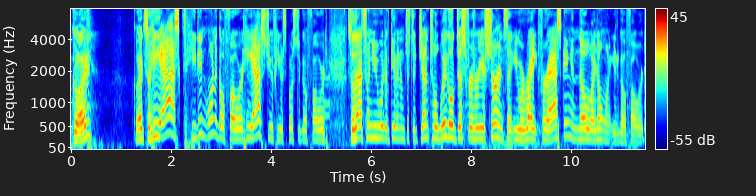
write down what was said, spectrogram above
Good. Good. So he asked, he didn't want to go forward. He asked you if he was supposed to go forward. So that's when you would have given him just a gentle wiggle just for reassurance that you were right for asking and no, I don't want you to go forward.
